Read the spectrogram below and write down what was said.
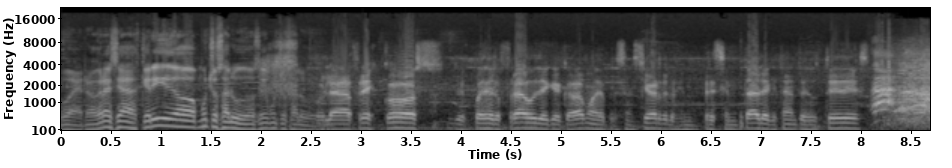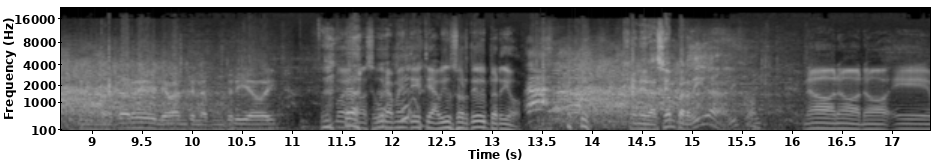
bueno, gracias, querido. Muchos saludos, eh, muchos saludos. Hola frescos, después del fraude que acabamos de presenciar, de los impresentables que están antes de ustedes, que buena tarde, levanten la puntería hoy. Bueno, seguramente este había un sorteo y perdió. ¿Generación perdida? Dijo. No, no, no. eh,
